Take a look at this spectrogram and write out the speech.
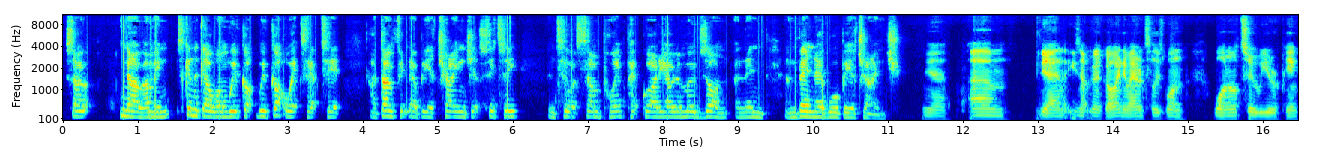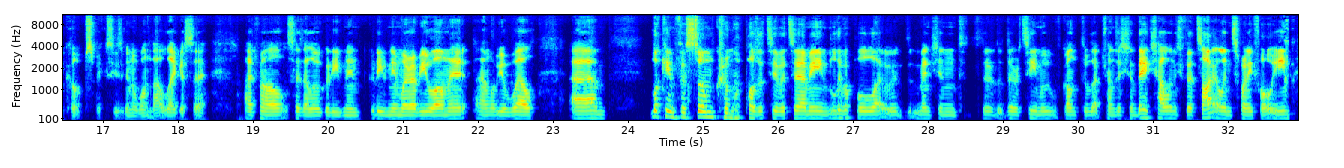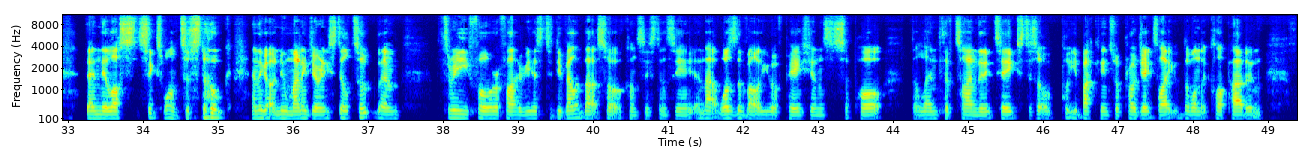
so no, I mean it's going to go on. We've got we've got to accept it. I don't think there'll be a change at City until at some point Pep Guardiola moves on, and then and then there will be a change. Yeah. Um, yeah, he's not going to go anywhere until he's won one or two European Cups because he's going to want that legacy. Ajmal says hello, good evening, good evening wherever you are, mate, and hope you're well. Um, looking for some crumb of positivity. I mean, Liverpool, like we mentioned, they're, they're, a team who've gone through that transition. They challenged for the title in 2014, then they lost 6 1 to Stoke, and they got a new manager, and it still took them three, four, or five years to develop that sort of consistency. And that was the value of patience, support, the length of time that it takes to sort of put you back into a project like the one that Klopp had. And,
